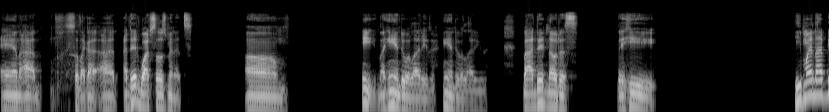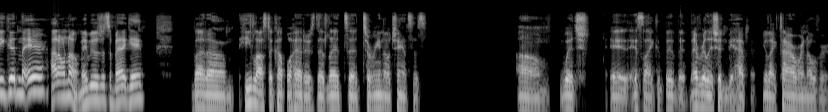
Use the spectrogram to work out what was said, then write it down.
and I so like I I, I did watch those minutes. Um he like he didn't do a lot either. He didn't do a lot either. But I did notice that he he might not be good in the air. I don't know. Maybe it was just a bad game. But um he lost a couple headers that led to Torino chances. Um which it, it's like th- th- that really shouldn't be happening. You're like towering over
